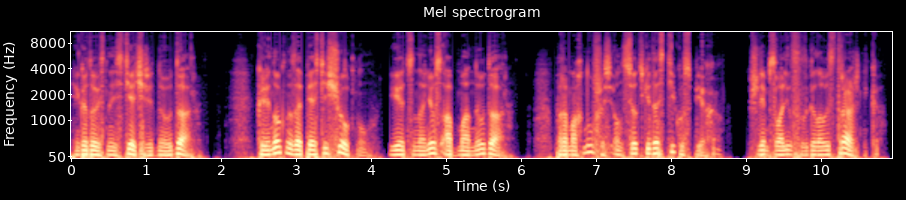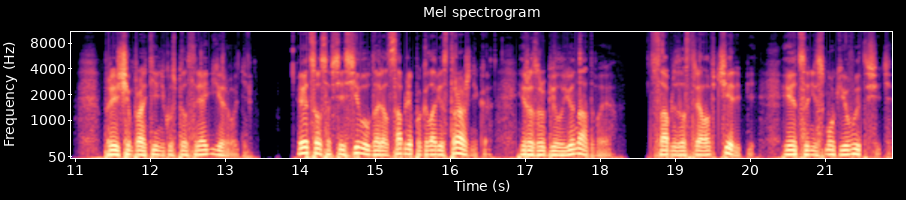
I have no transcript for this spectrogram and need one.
и готовясь нанести очередной удар. Клинок на запястье щелкнул, и Эдсон нанес обманный удар. Промахнувшись, он все-таки достиг успеха. Шлем свалился с головы стражника, прежде чем противник успел среагировать. Эцио со всей силы ударил саблей по голове стражника и разрубил ее надвое. Сабля застряла в черепе, и Эцио не смог ее вытащить.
